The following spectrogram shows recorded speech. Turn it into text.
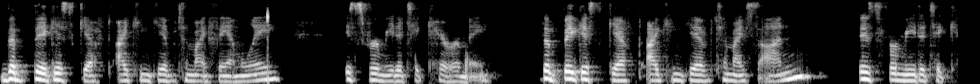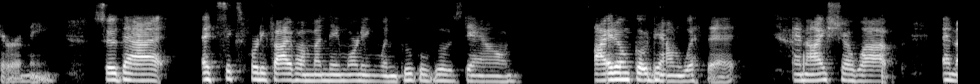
the biggest gift i can give to my family is for me to take care of me. The biggest gift i can give to my son is for me to take care of me. So that at 6:45 on Monday morning when Google goes down I don't go down with it and I show up and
